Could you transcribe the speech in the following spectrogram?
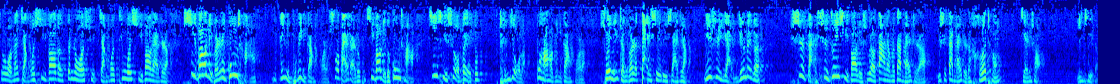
就是我们讲过细胞的，跟着我去讲过听过细胞大家知道，细胞里边这工厂。给你不给你干活了？说白点，这细胞里的工厂、机器设备都陈旧了，不好好给你干活了，所以你整个的代谢率下降，于是眼睛这个视杆视锥细胞里是不是有大量的蛋白质啊？于是蛋白质的合成减少引起的，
